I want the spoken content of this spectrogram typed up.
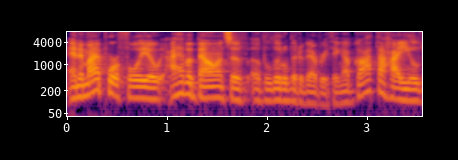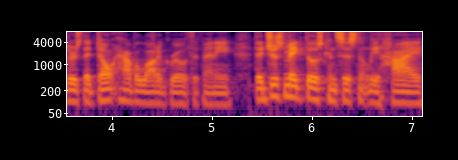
And in my portfolio, I have a balance of, of a little bit of everything. I've got the high yielders that don't have a lot of growth, if any, that just make those consistently high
